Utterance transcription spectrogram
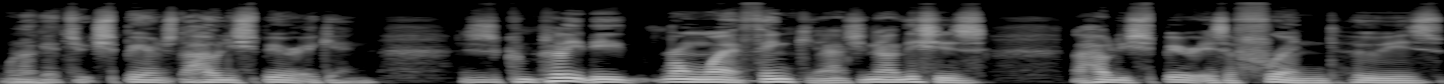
when I get to experience the Holy Spirit again. This is a completely wrong way of thinking. Actually, no, this is the Holy Spirit is a friend who is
